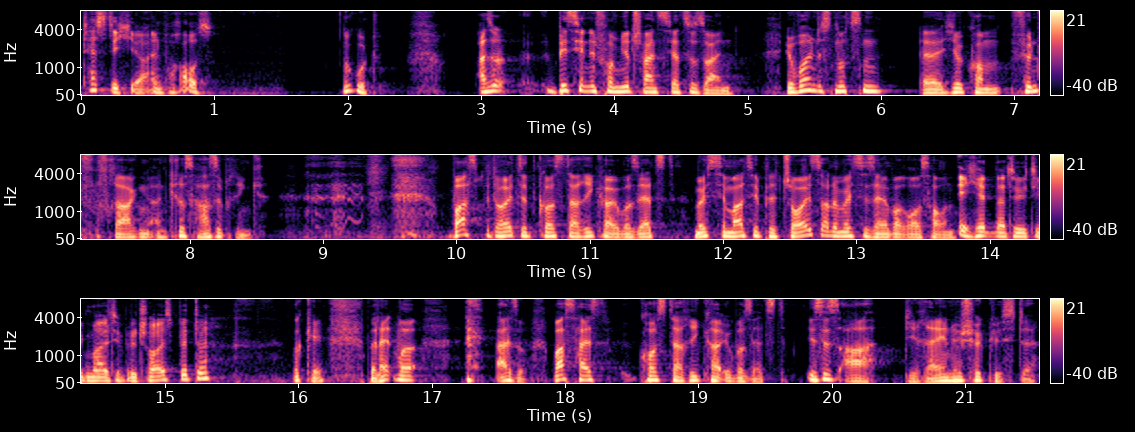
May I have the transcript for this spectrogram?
teste ich hier einfach aus. Na gut. Also ein bisschen informiert scheint es ja zu sein. Wir wollen das nutzen. Äh, hier kommen fünf Fragen an Chris Hasebrink. Was bedeutet Costa Rica übersetzt? Möchtest du Multiple Choice oder möchtest du selber raushauen? Ich hätte natürlich die Multiple Choice, bitte. Okay, dann hätten wir. Also, was heißt Costa Rica übersetzt? Ist es A, die rheinische Küste?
